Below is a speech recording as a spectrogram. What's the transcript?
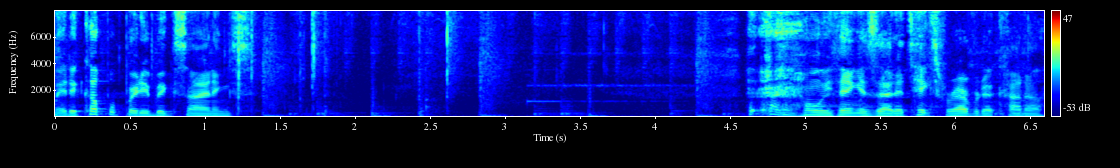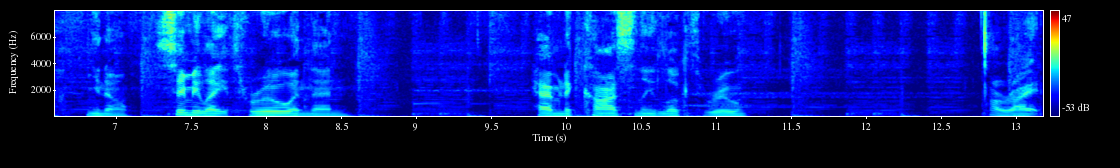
Made a couple pretty big signings. Only thing is that it takes forever to kind of, you know, simulate through and then having to constantly look through. All right,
